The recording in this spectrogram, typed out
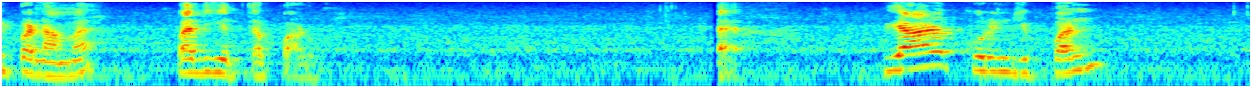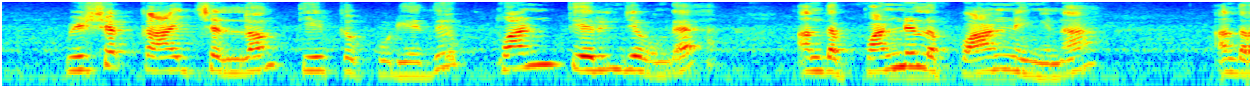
இப்போ நம்ம பதியத்தை பாடுவோம். வியாழக்குறிஞ்சி பண் விஷ காய்ச்சல்லாம் தீர்க்கக்கூடியது. பண் தெரிஞ்சவங்க அந்த பண்ணில் பாடினீங்கன்னா அந்த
